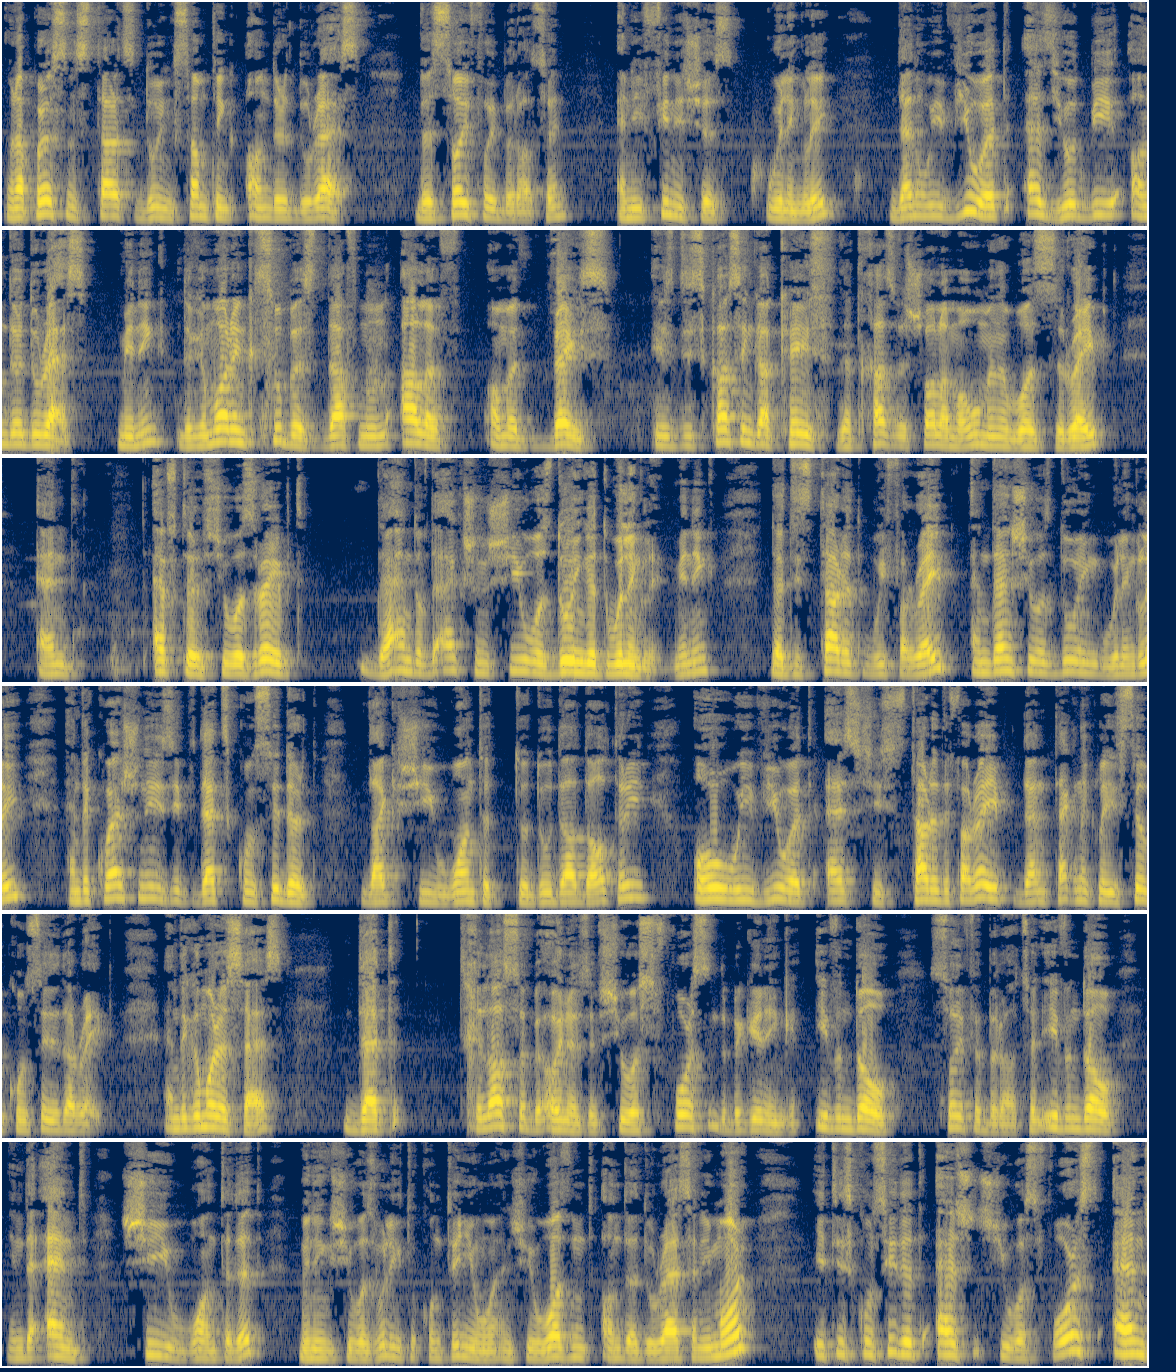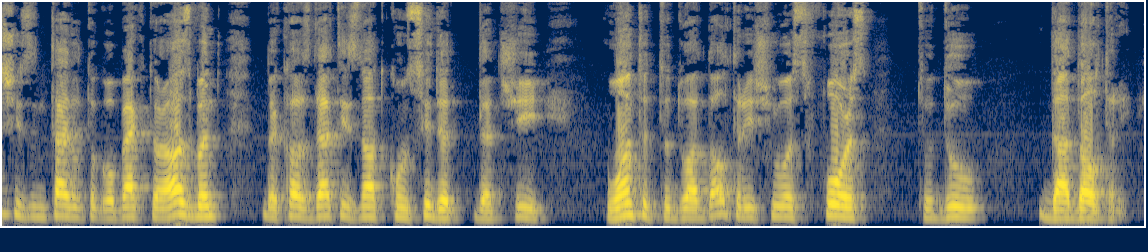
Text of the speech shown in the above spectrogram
when a person starts doing something under duress, soify berosin, and he finishes willingly, then we view it as he would be under duress. Meaning, the Gemara in Ksubas, Daf Nun Aleph, Omed Beis, is discussing a case that Chaz v'sholem, a woman was raped, and after she was raped, the end of the action, she was doing it willingly, meaning that it started with a rape and then she was doing willingly. And the question is if that's considered like she wanted to do the adultery or we view it as she started with a rape, then technically it's still considered a rape. And the Gemara says that if she was forced in the beginning, even though and even though in the end she wanted it, meaning she was willing to continue and she wasn't under duress anymore, it is considered as she was forced and she's entitled to go back to her husband because that is not considered that she wanted to do adultery, she was forced to do the adultery.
